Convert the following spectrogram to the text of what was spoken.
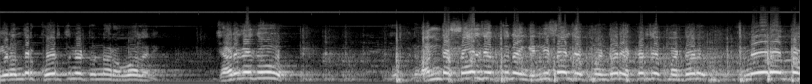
మీరందరూ కోరుతున్నట్టున్నారు అవ్వాలని. జరగదు. వంద సార్లు చెప్తున్నా ఇంకెన్నిసార్లు చెప్పమంటారు ఎక్కడ చెప్పమంటారు? Floor of the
